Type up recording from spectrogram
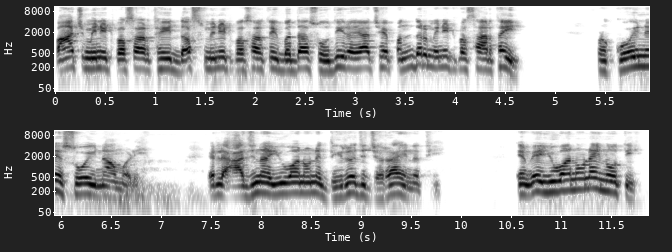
પાંચ મિનિટ પસાર થઈ, દસ મિનિટ પસાર થઈ, બધા શોધી રહ્યા છે, પંદર મિનિટ પસાર થઈ, પણ કોઈને સોય ના મળી. એટલે આજના યુવાનોને ધીરજ જરાય નથી. એમ, એ યુવાનોને નહોતી.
